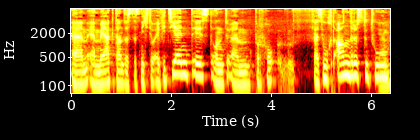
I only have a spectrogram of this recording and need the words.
Ähm, er merkt dann, dass das nicht so effizient ist und ähm, versucht anderes zu tun.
